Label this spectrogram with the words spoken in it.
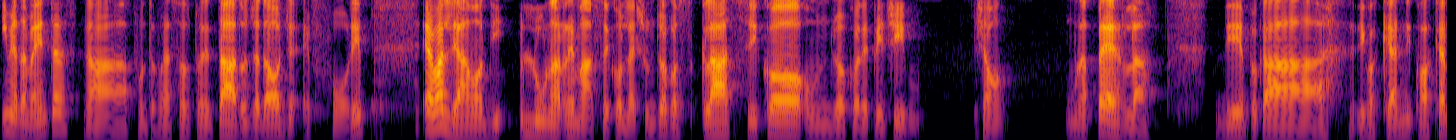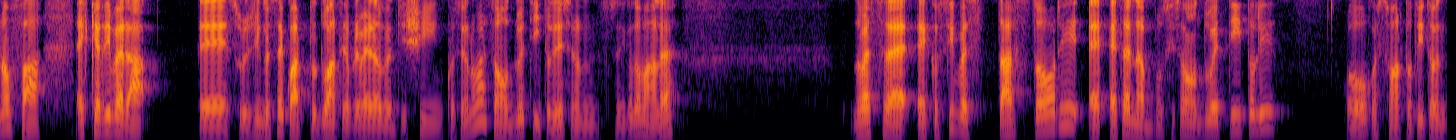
immediatamente, appunto è stato presentato già da oggi è fuori, e parliamo di Luna Remaster Collection, un gioco classico, un gioco RPG, diciamo una perla di epoca di qualche, anni, qualche anno fa e che arriverà eh, sulle 564 durante la primavera del 25. Secondo me sono due titoli, se non, se non ricordo male. Dovrebbe essere, ecco, Silver Star Story e Eternal Blue. Ci sono due titoli. Oh, questo è un altro titolo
